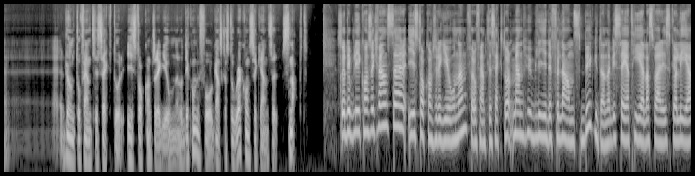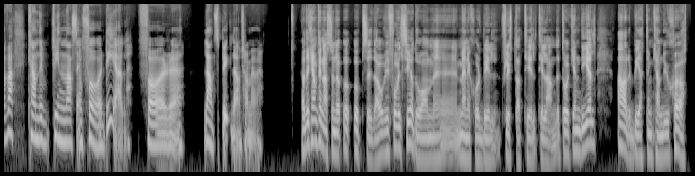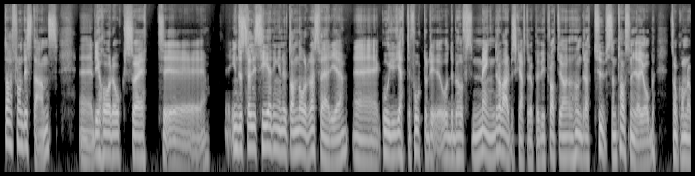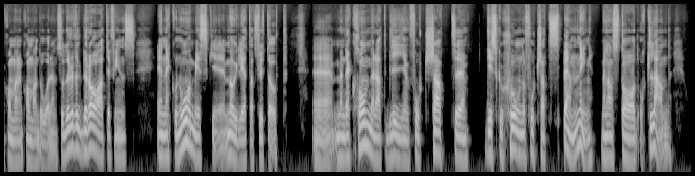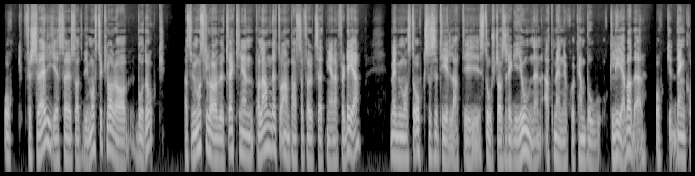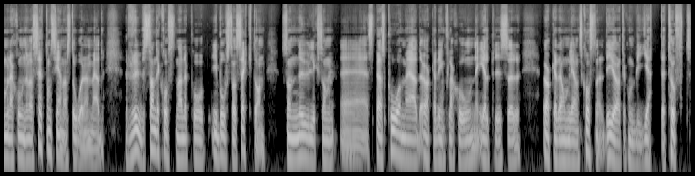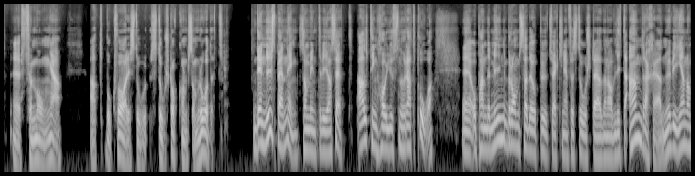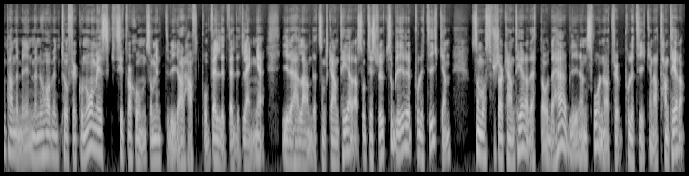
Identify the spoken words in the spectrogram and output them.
runt offentlig sektor i Stockholmsregionen och det kommer få ganska stora konsekvenser snabbt. Så det blir konsekvenser i Stockholmsregionen för offentlig sektor, men hur blir det för landsbygden? När vi säger att hela Sverige ska leva, kan det finnas en fördel för eh, landsbygden framöver? Ja, det kan finnas en uppsida och vi får väl se då om eh, människor vill flytta till, till landet. Och en del arbeten kan du sköta från distans. Eh, vi har också ett eh, Industrialiseringen utav norra Sverige eh, går ju jättefort och det, och det, behövs mängder av arbetskraft där uppe. Vi pratar ju om hundratusentals nya jobb som kommer att komma de kommande åren. Så då är det väl bra att det finns en ekonomisk eh, möjlighet att flytta upp. Eh, men det kommer att bli en fortsatt eh, diskussion och fortsatt spänning mellan stad och land. Och för Sverige så är det så att vi måste klara av både och. Alltså vi måste klara av utvecklingen på landet och anpassa förutsättningarna för det. Men vi måste också se till att i storstadsregionen att människor kan bo och leva där. Och den kombinationen vi har sett de senaste åren med rusande kostnader på, i bostadssektorn som nu liksom eh, späs på med ökad inflation, elpriser, ökade omlevnadskostnader. Det gör att det kommer bli jättetufft eh, för många att bo kvar i stor, Storstockholmsområdet. Det är en ny spänning som inte vi har sett. Allting har ju snurrat på. Eh, och pandemin bromsade upp utvecklingen för storstäderna av lite andra skäl. Nu är vi igenom pandemin, men nu har vi en tuff ekonomisk situation som inte vi har haft på väldigt, väldigt länge i det här landet som ska hanteras. Och till slut så blir det politiken som måste försöka hantera detta och det här blir en svår nöt för politiken att hantera.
